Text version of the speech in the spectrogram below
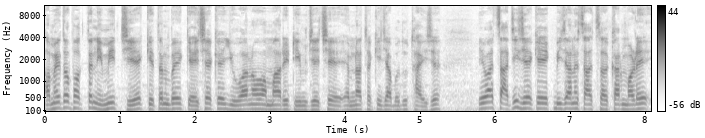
અમે તો ફક્ત નિમિત્ત છીએ. કેતનભાઈ કહે છે કે યુવાનો, અમારી ટીમ જે છે, એમના થકી જ આ બધું થાય છે. એ વાત સાચી છે કે એકબીજાને સાથ સહકાર મળે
